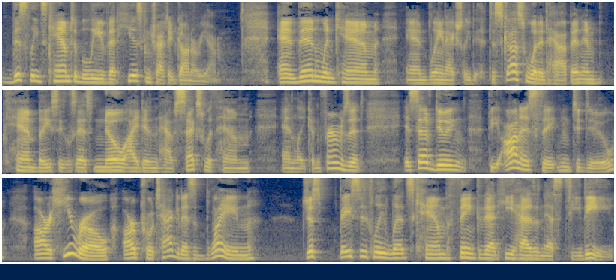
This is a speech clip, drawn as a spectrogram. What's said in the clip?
this leads Cam to believe that he has contracted gonorrhea. And then when Cam and Blaine actually discuss what had happened, and Cam basically says, "No, I didn't have sex with him," and like confirms it. Instead of doing the honest thing to do, our hero, our protagonist Blaine, just basically lets Cam think that he has an STD.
